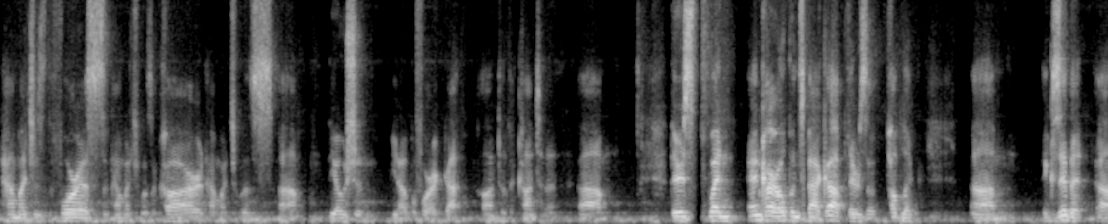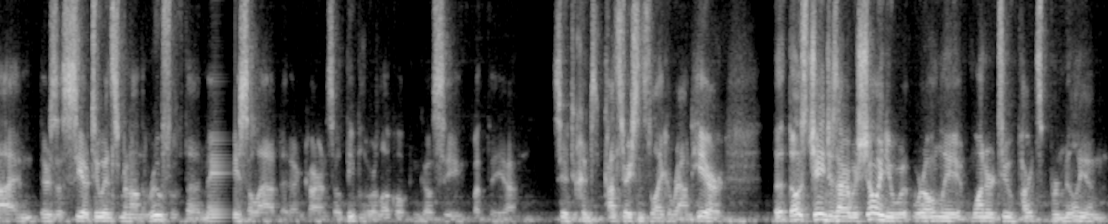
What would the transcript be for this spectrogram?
how much is the forests and how much was a car and how much was um, the ocean, you know, before it got onto the continent. Um, there's when NCAR opens back up, there's a public um, exhibit uh, and there's a CO2 instrument on the roof of the Mesa lab at NCAR. And so people who are local can go see what the uh, CO2 con- concentrations like around here. The, those changes I was showing you were, were only one or two parts per million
